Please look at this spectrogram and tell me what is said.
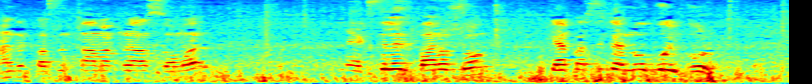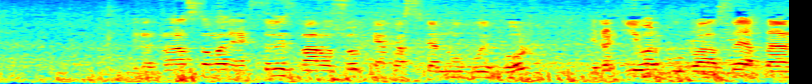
hundred percent তামার ট্রান্সফর্মার এক্সেলেন্স বারোশো ক্যাপাসিটার নব্বই ভোল্ট এটা ট্রান্সফর্মার এক্সেলেন্স বারোশো ক্যাপাসিটার নব্বই ভোল্ট এটা কিউআর কোড আছে, আপনার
